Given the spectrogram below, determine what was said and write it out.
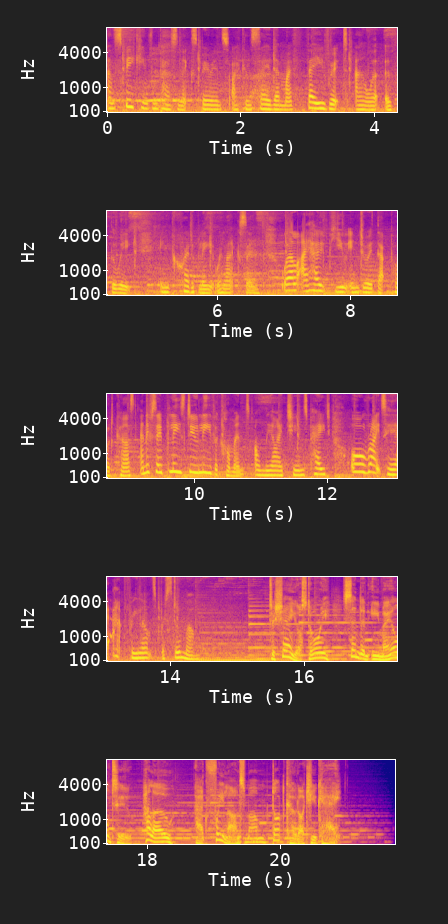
And speaking from personal experience, I can say they're my favourite hour of the week. Incredibly relaxing. Well, I hope you enjoyed that podcast. And if so, please do leave a comment on the iTunes page or right here at Freelance Bristol Mum. To share your story, send an email to hello at freelancemum.co.uk.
